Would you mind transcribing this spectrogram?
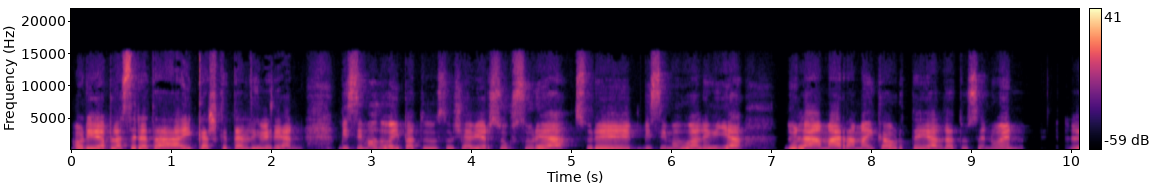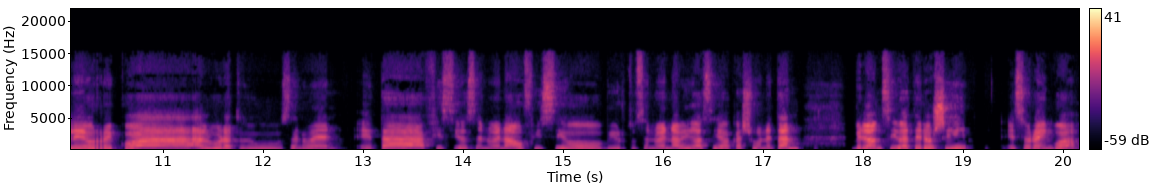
Hori da plazera eta ikasketa aldi berean. Bizi modu aipatu duzu Xavier zuk zurea zure bizi modua alegia duela 10 11 urte aldatu zenuen lehorrekoa alboratu zenuen, eta afizio zenuena ofizio bihurtu zenuen navigazioa kasu honetan, belauntzi bat erosi, ez oraingoa,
